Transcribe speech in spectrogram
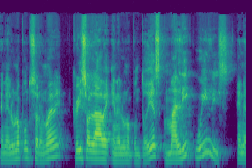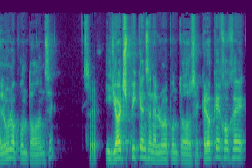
en el 1.09, Chris Olave en el 1.10, Malik Willis en el 1.11, y George Pickens en el 1.12. Creo que, Jorge,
